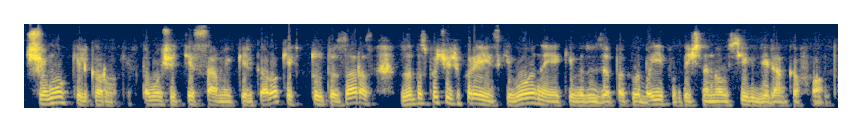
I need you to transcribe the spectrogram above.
Чому кілька років? Тому що ті самі кілька років тут і зараз забезпечують українські воїни, які ведуть запекли бої фактично на усіх ділянках фронту.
